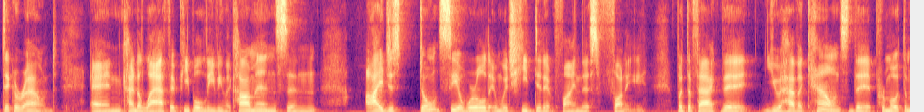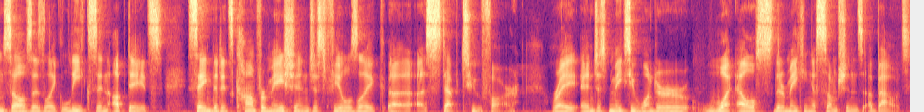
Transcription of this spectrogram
dick around and kind of laugh at people leaving the comments and I just don't see a world in which he didn't find this funny. But the fact that you have accounts that promote themselves as like leaks and updates saying that it's confirmation just feels like a, a step too far, right? And just makes you wonder what else they're making assumptions about.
